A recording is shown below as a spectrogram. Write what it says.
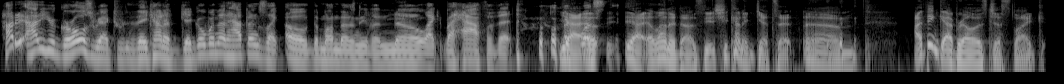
how do how do your girls react to? Do they kind of giggle when that happens? Like, oh, the mom doesn't even know like the half of it. Like, yeah, uh, yeah, Elena does. She kind of gets it. Um, I think Gabrielle is just like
